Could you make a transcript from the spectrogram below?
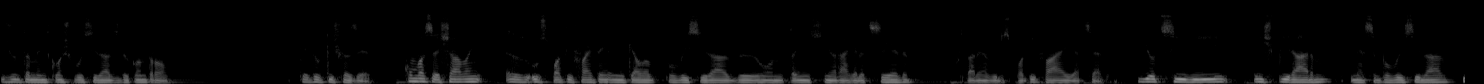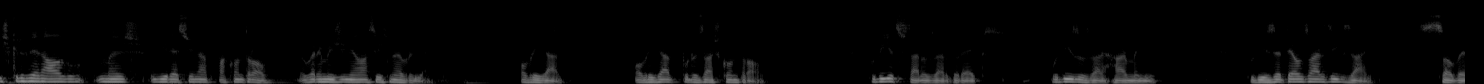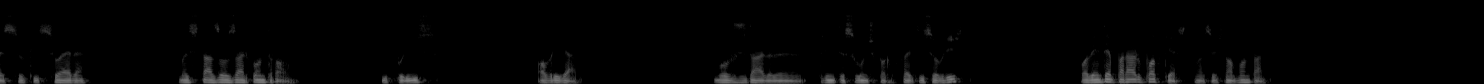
juntamente com as publicidades da Control. O que é que eu quis fazer? Como vocês sabem, o Spotify tem aquela publicidade onde tem um senhor a agradecer estarem a ouvir o Spotify, etc. E eu decidi inspirar-me nessa publicidade e escrever algo, mas direcionado para a Control. Agora imaginem lá se isto não é brilhante. Obrigado. Obrigado por usares Control. Podias estar a usar Durex, podias usar Harmony, podias até usar Zigzag, se soubesse o que isso era, mas estás a usar Control. E por isso, obrigado. Vou-vos dar 30 eh, segundos para refletir sobre isto. Podem até parar o podcast, vocês estão à vontade.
